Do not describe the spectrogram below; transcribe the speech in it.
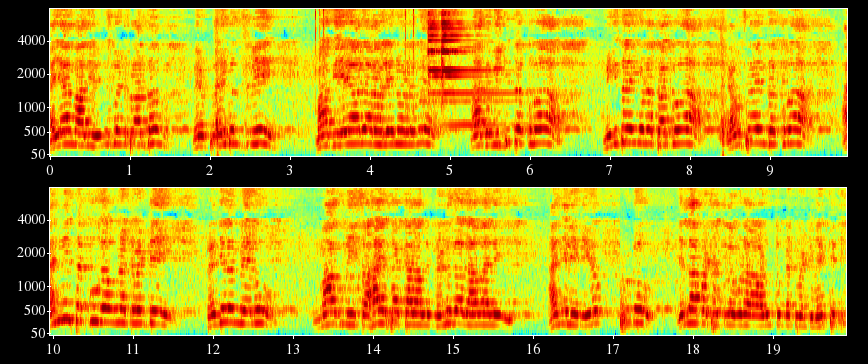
అయ్యా మాది వెనుకబడిన ప్రాంతం. మేము ట్రైబల్స్ని మాకు ఏ ఆధారం లేని వాళ్ళము. మాకు విద్య తక్కువ మిగతాయి కూడా తక్కువ వ్యవసాయం తక్కువ అన్ని తక్కువగా ఉన్నటువంటి ప్రజలం మేము. మాకు మీ సహాయ సహకారాలు మెండుగా కావాలి అని నేను ఎప్పుడు జిల్లా పరిషత్లో కూడా అడుగుతున్నటువంటి వ్యక్తిని.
